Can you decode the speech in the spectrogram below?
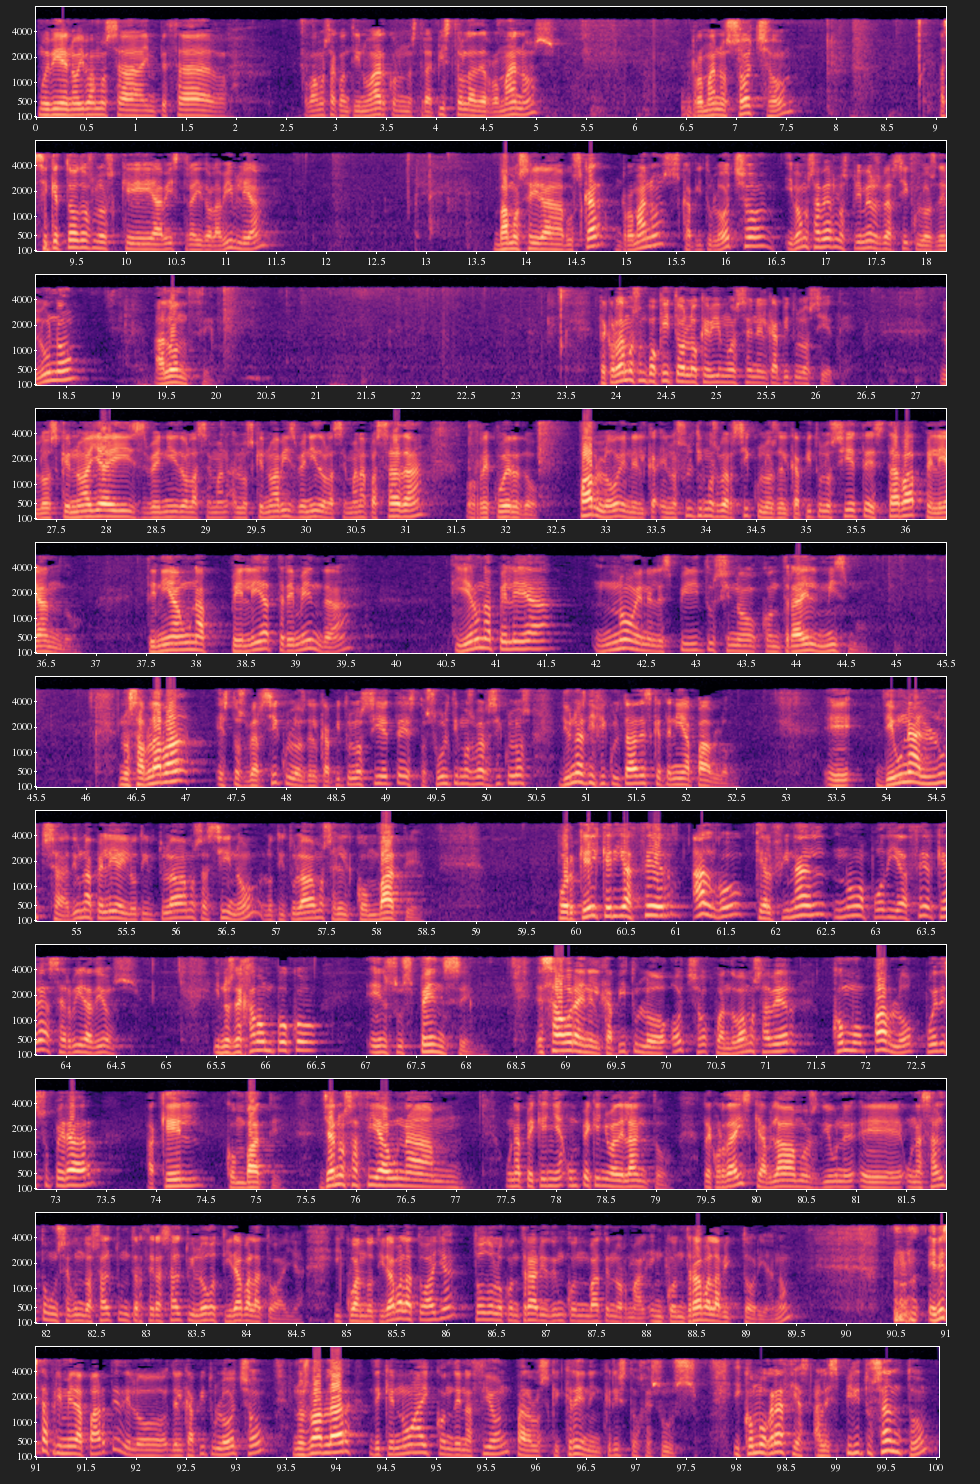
Muy bien, hoy vamos a empezar, o vamos a continuar con nuestra epístola de Romanos, Romanos 8. Así que todos los que habéis traído la Biblia, vamos a ir a buscar Romanos capítulo 8 y vamos a ver los primeros versículos del 1 al 11. Recordamos un poquito lo que vimos en el capítulo 7. Los que no hayáis venido la semana, los que no habéis venido la semana pasada, os recuerdo, Pablo en, el, en los últimos versículos del capítulo 7 estaba peleando. Tenía una pelea tremenda y era una pelea no en el espíritu, sino contra él mismo. Nos hablaba estos versículos del capítulo 7, estos últimos versículos, de unas dificultades que tenía Pablo. Eh, de una lucha, de una pelea, y lo titulábamos así, ¿no? Lo titulábamos el combate. Porque él quería hacer algo que al final no podía hacer, que era servir a Dios. Y nos dejaba un poco en suspense. Es ahora en el capítulo 8 cuando vamos a ver cómo Pablo puede superar aquel combate. Ya nos hacía una, una pequeña, un pequeño adelanto ¿Recordáis que hablábamos de eh, un, asalto, un segundo asalto, un tercer asalto y luego tiraba la toalla? Y cuando tiraba la toalla, todo lo contrario de un combate normal, encontraba la victoria, ¿no? En esta primera parte del capítulo 8 nos va a hablar de que no hay condenación para los que creen en Cristo Jesús y cómo gracias al Espíritu Santo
